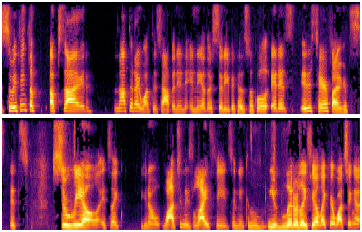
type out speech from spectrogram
so I think the upside, not that I want this happen in any other city because Nicole, it is, it is terrifying. It's, it's surreal. It's like you know watching these live feeds and you can you literally feel like you're watching a,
